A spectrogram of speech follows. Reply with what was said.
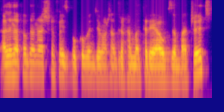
ale na pewno na naszym Facebooku będzie można trochę materiałów zobaczyć.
